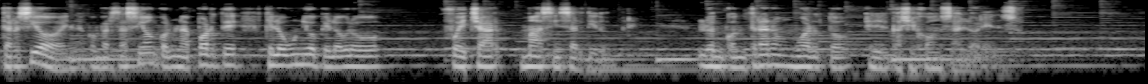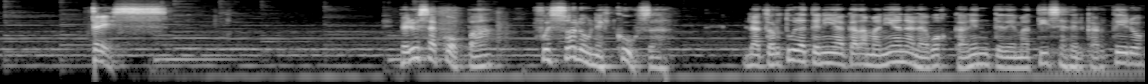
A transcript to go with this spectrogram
terció en la conversación con un aporte que lo único que logró fue echar más incertidumbre. Lo encontraron muerto en el callejón San Lorenzo. 3. Pero esa copa fue solo una excusa. La tortura tenía cada mañana la voz calente de matices del cartero,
